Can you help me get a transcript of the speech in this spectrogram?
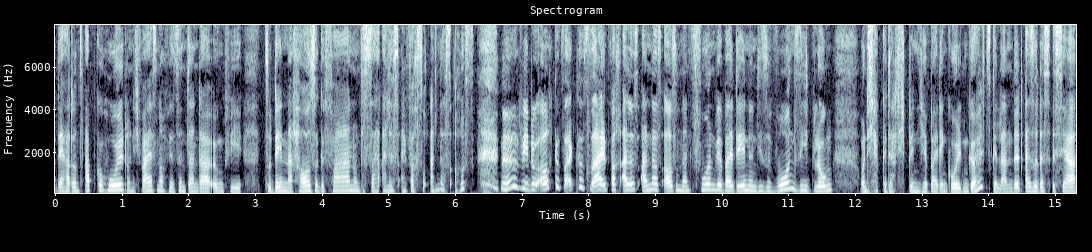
der hat uns abgeholt und ich weiß noch, wir sind dann da irgendwie zu denen nach Hause gefahren und es sah alles einfach so anders aus. Ne? Wie du auch gesagt hast, sah einfach alles anders aus. Und dann fuhren wir bei denen in diese Wohnsiedlung und ich habe gedacht, ich bin hier bei den Golden Girls gelandet. Also das ist ja,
